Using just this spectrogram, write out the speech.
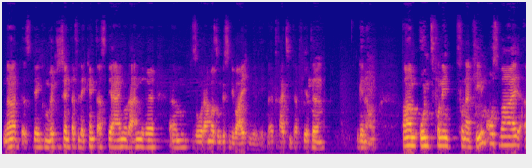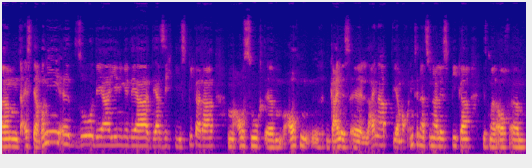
Ne? Das, den Convention Center, vielleicht kennt das der ein oder andere. Ähm, so, da haben wir so ein bisschen die Weichen gelegt. Ne? 13.04. Mhm. Genau. Ähm, und von, den, von der Themenauswahl, ähm, da ist der Ronny äh, so derjenige, der, der sich die Speaker da ähm, aussucht. Ähm, auch ein geiles äh, Line-up. Wir haben auch internationale Speaker. Diesmal auch, ähm,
